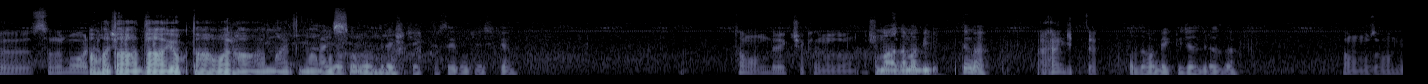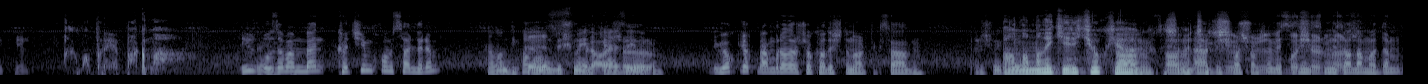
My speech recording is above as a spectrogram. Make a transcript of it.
Ee, sanırım o Ama arkadaş daha gelip daha çekiyor. yok daha var havanın Ha yok aydınlanması. onu direkt çektirseydin keşke. Tamam direkt çekelim o zaman. Ama adama bitti mi? Aha, gitti. O zaman bekleyeceğiz biraz daha. Tamam o zaman bekleyelim. Bakma buraya bakma. İyi, o Öyle zaman ben kaçayım komiserlerim. Tamam dikkat Tamam. edin düşmeyin. Böyle Kendinize iyi bakın. Yok yok ben buralara çok alıştım artık sağ olun. Görüşmek üzere. Anlamana gerek yok ya. Sağ olun sağ olun arkadaşlar. Erdinç Başkomiserim ve sizin isminizi başarılar. alamadım.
